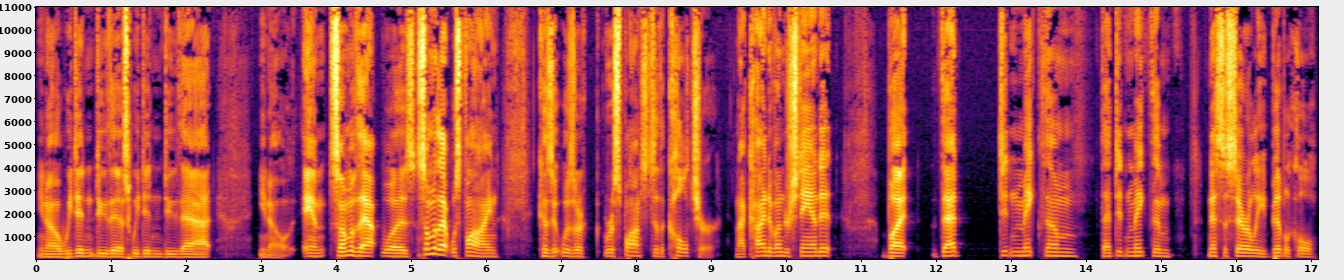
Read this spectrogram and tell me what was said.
You know, we didn't do this, we didn't do that. You know, and some of that was some of that was fine because it was a response to the culture. And I kind of understand it, but that didn't make them that didn't make them necessarily biblical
